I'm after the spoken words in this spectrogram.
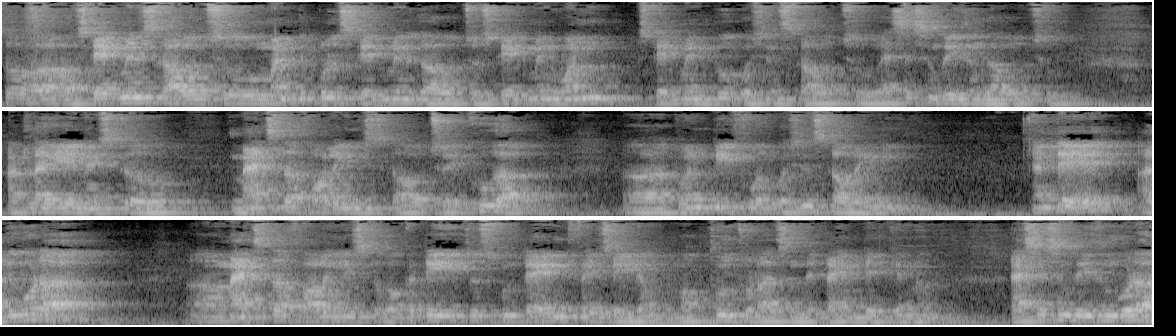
సో స్టేట్మెంట్స్ కావచ్చు మల్టిపుల్ స్టేట్మెంట్ కావచ్చు statement one statement two questions కావచ్చు అసెషన్ రీజన్ కావచ్చు. అట్లాగే నెక్స్ట్ మ్యాచ్ ద ఫాలోయింగ్స్ కావచ్చు. ఎక్కువగా ట్వంటీ ఫోర్ క్వశ్చన్స్ కవర్ అయినాయి. అంటే అది కూడా మ్యాచ్ ద ఫాలోయింగ్ లిస్ట్ ఒకటి చూసుకుంటే ఐడెంటిఫై చేయడం మొత్తం చూడాల్సిందే టైం టేకెన్ అసెషన్ రీజన్ కూడా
